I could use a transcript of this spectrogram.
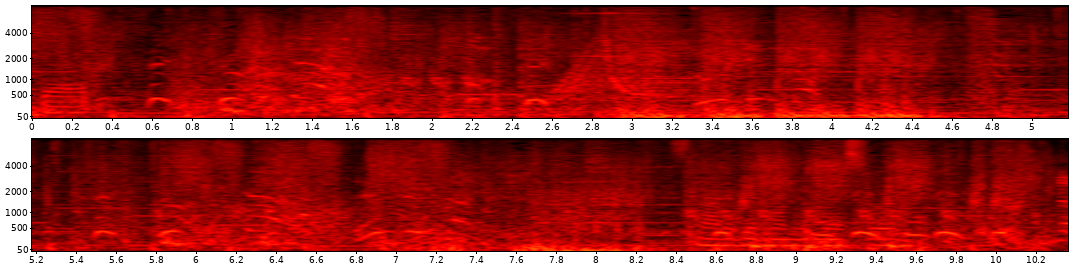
stab. It's not a good one to mess with. No!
